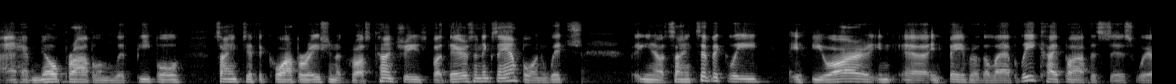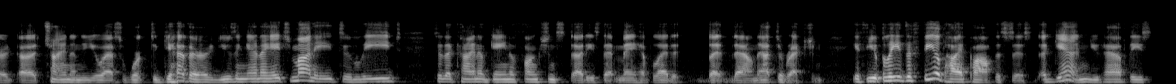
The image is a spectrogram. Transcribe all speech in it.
I have no problem with people, scientific cooperation across countries, but there's an example in which, you know, scientifically, if you are in, uh, in favor of the lab leak hypothesis, where uh, China and the U.S. work together using NIH money to lead to the kind of gain of function studies that may have led it led down that direction. If you believe the field hypothesis, again, you have these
